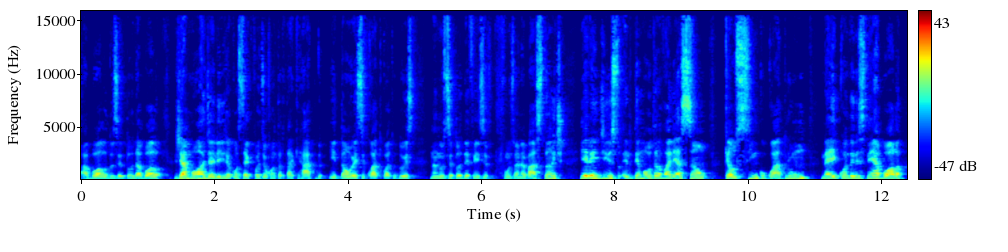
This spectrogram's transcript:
a bola, do setor da bola, já morde ali, já consegue fazer o contra-ataque rápido. Então, esse 4-4-2 no setor defensivo funciona bastante. E além disso, ele tem uma outra variação, que é o 5-4-1, né? E quando eles têm a bola,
